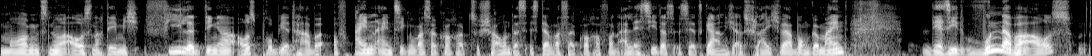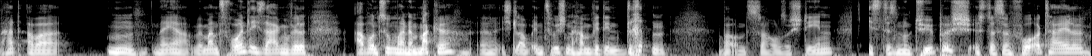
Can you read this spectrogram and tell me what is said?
morgens nur aus, nachdem ich viele Dinge ausprobiert habe, auf einen einzigen Wasserkocher zu schauen. Das ist der Wasserkocher von Alessi. Das ist jetzt gar nicht als Schleichwerbung gemeint. Der sieht wunderbar aus, hat aber, hm, naja, wenn man es freundlich sagen will, ab und zu mal eine Macke. Äh, ich glaube, inzwischen haben wir den dritten bei uns zu Hause stehen. Ist das nun typisch? Ist das ein Vorurteil?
